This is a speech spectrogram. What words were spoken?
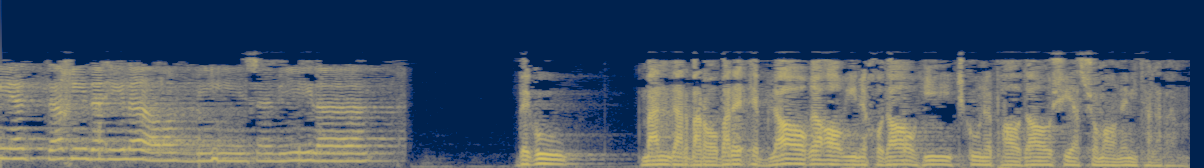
يتخذ إلى ربه سبيلا. بگو من در برابر ابلاغ آین خدا هیچ گونه پاداشی از شما نمی طلبم.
